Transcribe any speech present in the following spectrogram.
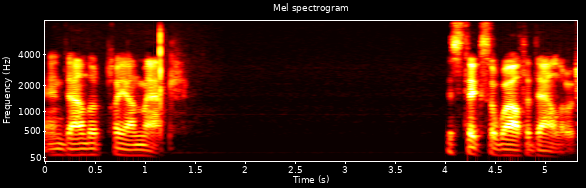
and download PlayOnMac. This takes a while to download.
